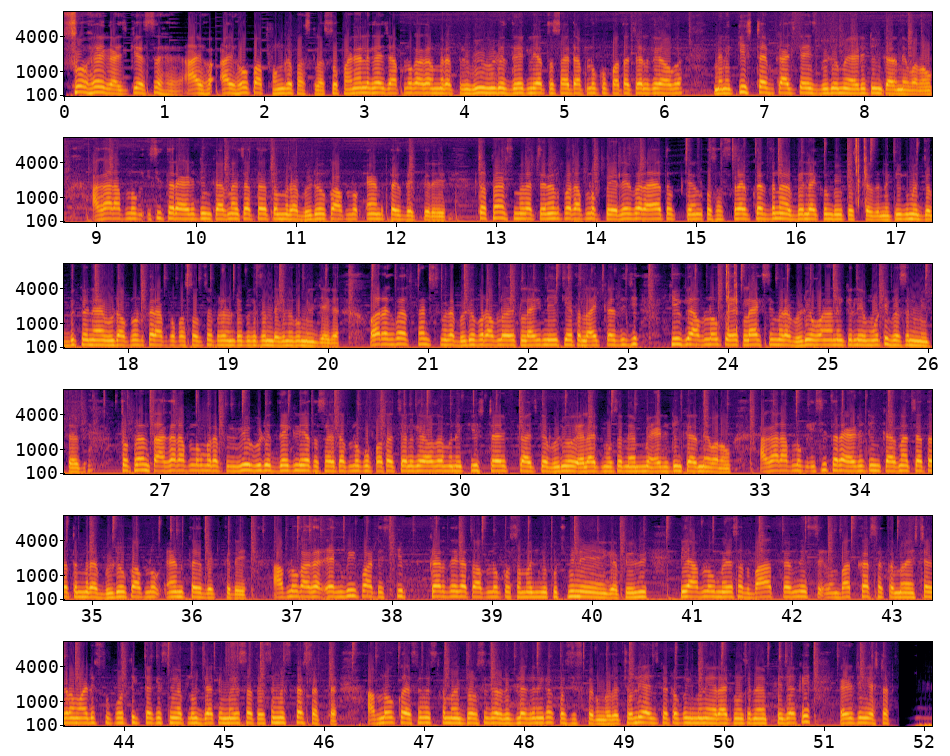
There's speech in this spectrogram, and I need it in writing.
सो है गाइज़ कैसे है? आई आई होप आप होंगे first class so final guys आप लोग अगर मेरा प्रीव्यू वीडियो देख लिया तो शायद आप लोग को पता चल गया होगा मैंने किस टाइप का आज का इस वीडियो में एडिटिंग करने वाला हूँ। अगर आप लोग इसी तरह एडिटिंग करना चाहते हैं तो मेरा वीडियो को आप लोग एंड तक देखते रहिए। तो फ्रेंड्स मेरा चैनल पर आप लोग पहले बार आया तो चैनल को सब्सक्राइब कर देना और बेलाइकन भी प्रेस कर देना, क्योंकि मैं जब भी कोई नया वीडियो अपलोड करें, आपके पास सबसे पहले नोटिफिकेशन देखने को मिल जाएगा। और एक बार फ्रेंड्स मेरा वीडियो पर आप लोग एक लाइक नहीं किया तो लाइक कर दीजिए, क्योंकि आप लोग को एक लाइक से मेरा वीडियो बनाने के लिए मोटिवेशन मिलता है। तो फ्रेंड्स अगर आप लोग मेरा प्रीव्यू वीडियो देख लिया तो शायद आप लोग को पता चल गया होगा मैंने किस टाइप का आज का वीडियो एलाइट मोशन ऐप में एडिटिंग करने वाला हूँ। अगर आप लोग इसी तरह एडिटिंग करना चाहते हैं तो मेरा वीडियो को आप लोग एंड तक देखते रहिए। आप लोग अगर एक भी पार्ट स्किप कर देगा तो आप लोग को समझ में कुछ भी नहीं आएगा। फिर भी ये आप लोग मेरे साथ बात करने बात कर सकते हैं। मेरा इंस्टाग्राम आई डी सुपोतिक तक इसमें आप लोग जाके मेरे साथ एस कर सकते हैं। आप लोग को एस एम एस का मैं जल्द से जल्द रिप्लाई देने का कोशिश करूँगा। तो चलिए, आज का टॉपिक मैंने एलाइट मोशन ऐप पे जाके एडिटिंग स्टार्ट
